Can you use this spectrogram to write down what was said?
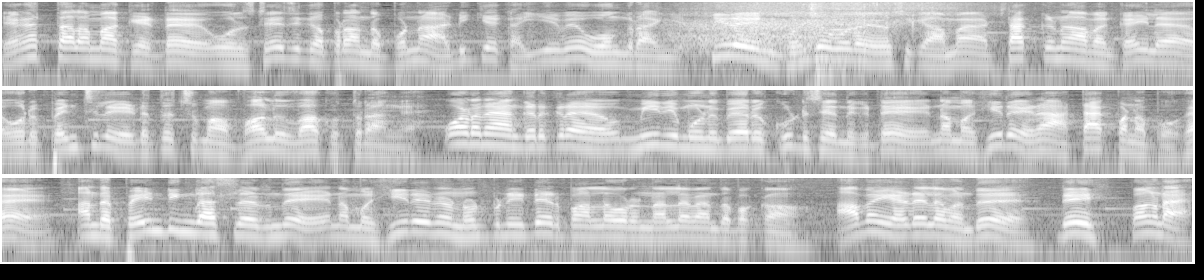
எகத்தாளமா கேட்டு ஒரு ஸ்டேஜுக்கு அப்புறம் அந்த பொண்ணை அடிக்க கையவே ஓங்குறாங்க. ஹீரோயின் கொஞ்சம் கூட யோசிக்காம டக்குன்னு அவன் கையில ஒரு பென்சிலை எடுத்து சும்மா வலுவா குத்துறாங்க. உடனே அங்க இருக்கிற மீதி மூணு பேர் கூட்டு சேர்ந்துக்கிட்டு நம்ம ஹீரோயினை அட்டாக் பண்ண போக அந்த பெயிண்டிங் கிளாஸ்ல இருந்து நம்ம ஹீரோயினை நோட் பண்ணிட்டே இருப்பான்ல ஒரு நல்ல அந்த பக்கம். அவன் இடையில வந்து டேய் வாங்கடா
